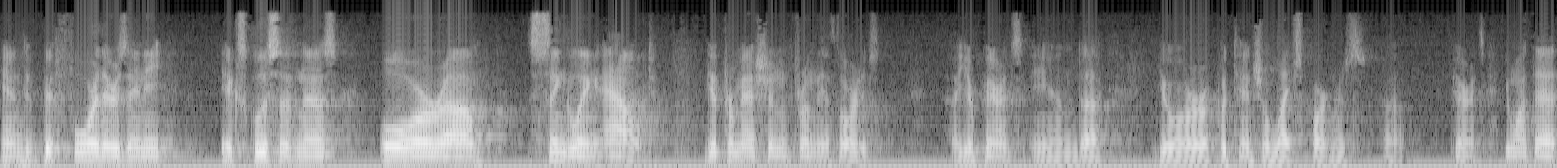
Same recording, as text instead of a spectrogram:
and before there's any exclusiveness or uh, singling out. Get permission from the authorities, uh, your parents and uh, your potential life's partner's uh, parents. You want that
